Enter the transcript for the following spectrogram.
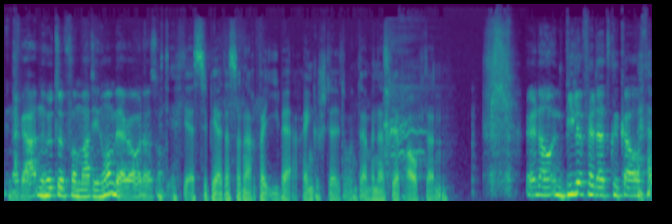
in der Gartenhütte von Martin Hornberger oder so. Der, der SCP hat das danach bei eBay reingestellt und dann, wenn das wer braucht, dann. Genau, und Bielefeld hat es gekauft.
